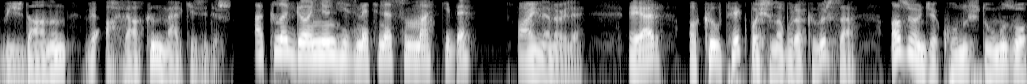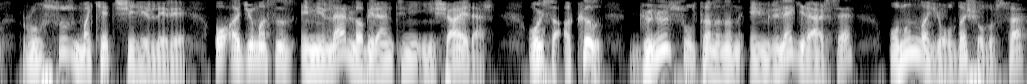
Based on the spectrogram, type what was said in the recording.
vicdanın ve ahlakın merkezidir. Aklı gönlün hizmetine sunmak gibi. Aynen öyle. Eğer akıl tek başına bırakılırsa, az önce konuştuğumuz o ruhsuz maket şehirleri, o acımasız emirler labirentini inşa eder. Oysa akıl, gönül sultanının emrine girerse, onunla yoldaş olursa,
